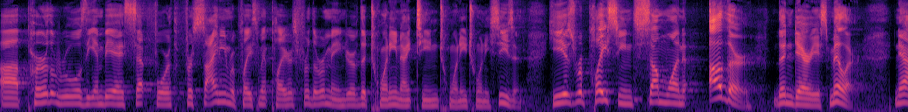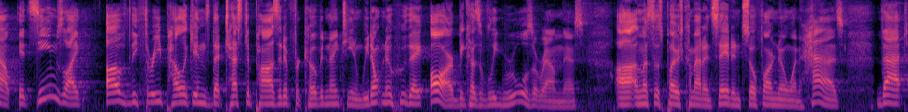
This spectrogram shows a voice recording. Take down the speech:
uh, per the rules the NBA set forth for signing replacement players for the remainder of the 2019 2020 season. He is replacing someone other than Darius Miller. Now, it seems like of the three Pelicans that tested positive for COVID 19, we don't know who they are because of league rules around this, uh, unless those players come out and say it, and so far no one has, that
